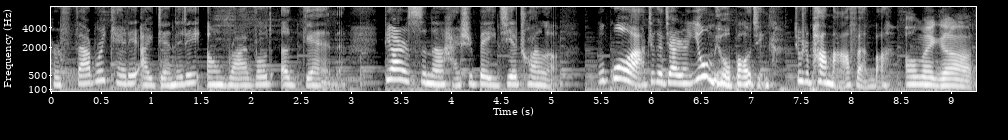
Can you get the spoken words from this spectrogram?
Her fabricated identity unraveled again. 第二次呢，还是被揭穿了。 不过啊，这个家人又没有报警，就是怕麻烦吧。Oh my god！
